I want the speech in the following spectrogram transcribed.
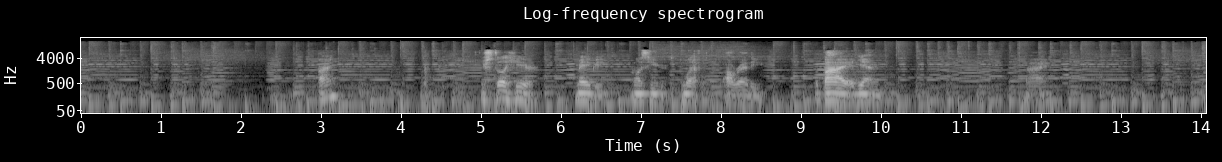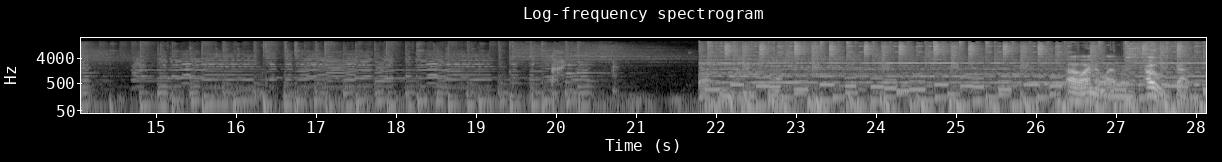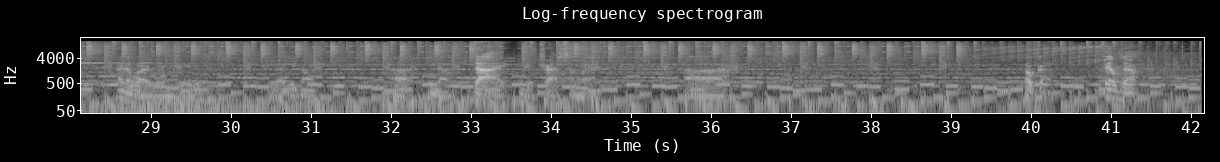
Bye. You're still here. Maybe. Unless you left already. Bye again. Bye. Bye. Oh, I know why we're. Oh, God. I know why we're in creative. So that we don't, uh, you know, die and get trapped somewhere. Uh. Oh, God. Failed jump.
